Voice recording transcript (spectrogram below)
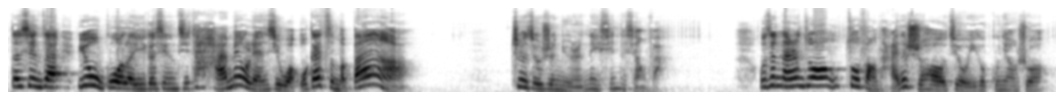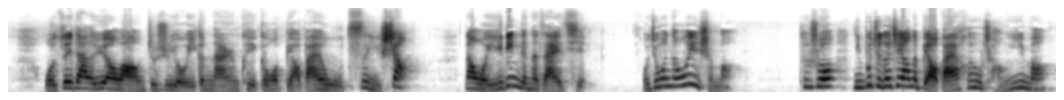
但现在又过了一个星期，他还没有联系我，我该怎么办啊？这就是女人内心的想法。我在男人装做访谈的时候，就有一个姑娘说：“我最大的愿望就是有一个男人可以跟我表白五次以上，那我一定跟他在一起。”我就问她为什么，她说：“你不觉得这样的表白很有诚意吗？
